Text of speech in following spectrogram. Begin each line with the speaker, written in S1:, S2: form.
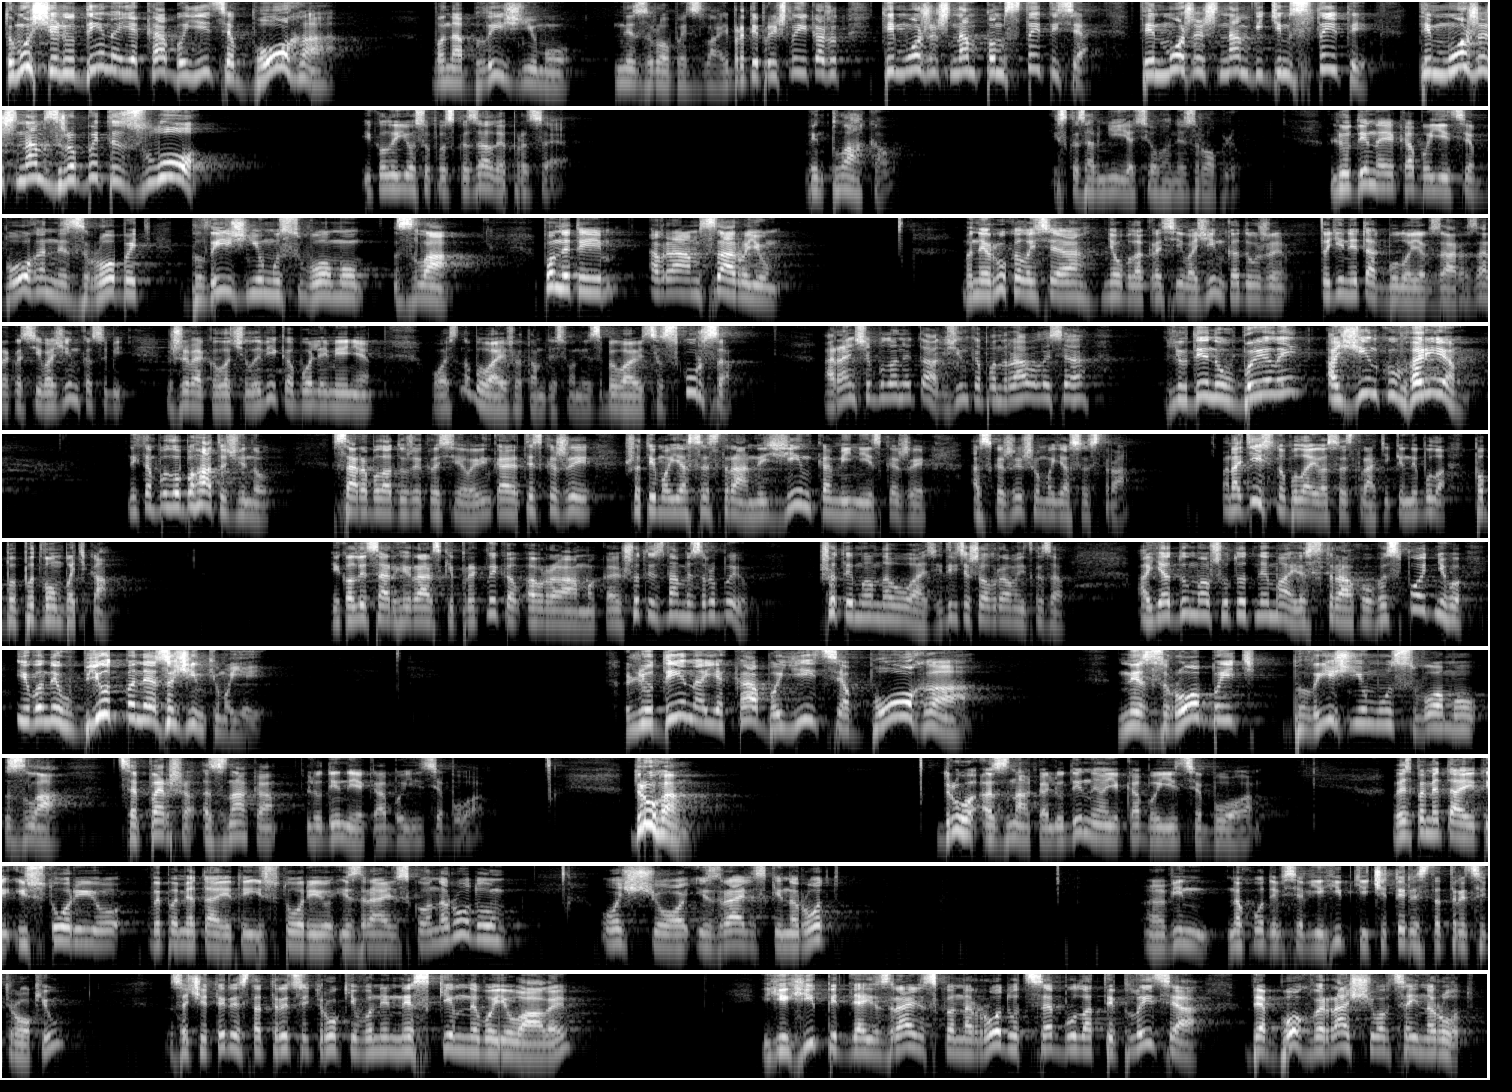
S1: Тому що людина, яка боїться Бога, вона ближньому не зробить зла. І брати прийшли і кажуть: ти можеш нам помститися, ти можеш нам відімстити, ти можеш нам зробити зло. І коли Йосипу сказали про це, він плакав і сказав: Ні, я цього не зроблю. Людина, яка боїться Бога, не зробить ближньому свому зла. Пам'ятаєте, Авраам Сарою. Вони рухалися, в нього була красива жінка дуже. Тоді не так було, як зараз. Зараз красива жінка собі живе коло чоловіка, більш-менш. Ось, ну буває, що там десь вони збиваються з курсу. А раніше було не так. Жінка понравилася, людину вбили, а жінку в гарем. Них там було багато жінок. Сара була дуже красива. Він каже: ти скажи, що ти моя сестра. Не жінка мені скажи, а скажи, що моя сестра. Вона дійсно була його сестра, тільки не була по, по, по двом батькам. І коли цар Герарський прикликав Авраама, каже, що ти з нами зробив? Що ти мав на увазі? Дивіться, що Авраам відказав. А я думав, що тут немає страху Господнього, і вони вб'ють мене за жінки моєї. Людина, яка боїться Бога, не зробить ближньому свому зла. Це перша ознака людини, яка боїться Бога. Друга, друга ознака людини, яка боїться Бога. Ви пам'ятаєте історію, ви пам'ятаєте історію ізраїльського народу. Ось що ізраїльський народ е, він знаходився в Єгипті 430 років. За 430 років вони ні з ким не воювали. Єгипет для ізраїльського народу це була теплиця, де Бог вирощував цей народ.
